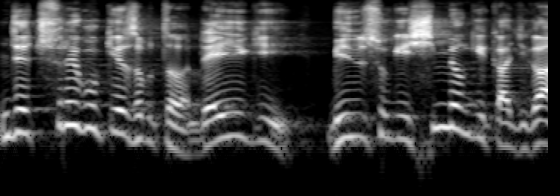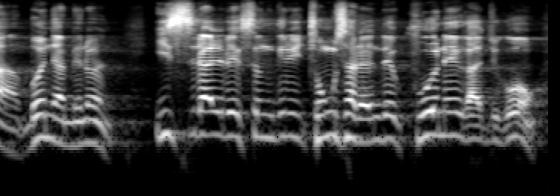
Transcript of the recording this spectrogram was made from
이제 출애굽기에서부터 레이기, 민수기, 신명기까지가 뭐냐면은 이스라엘 백성들이 종사를 했는데 구원해 가지고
